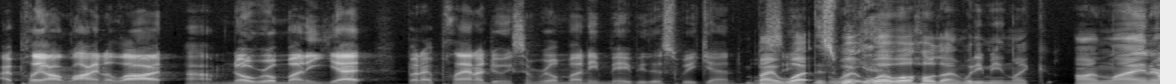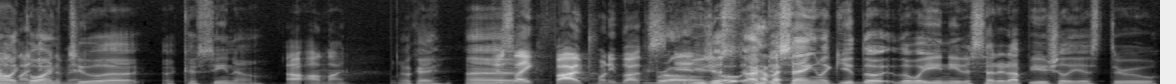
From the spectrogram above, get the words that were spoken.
I play online a lot. Um, no real money yet, but I plan on doing some real money maybe this weekend. We'll By see. what? This Wha- weekend. Whoa, whoa, hold on. What do you mean, like online or like Online going to a, a casino? Uh, online, Okay. Uh, just like five twenty bucks, Bro. and- You just Oh, I'm have just I- saying like you the the way you need to set it up usually is through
